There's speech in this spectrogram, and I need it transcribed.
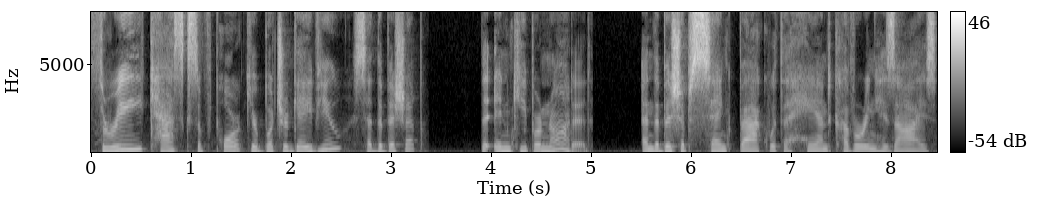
Three casks of pork your butcher gave you? said the bishop. The innkeeper nodded, and the bishop sank back with a hand covering his eyes.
